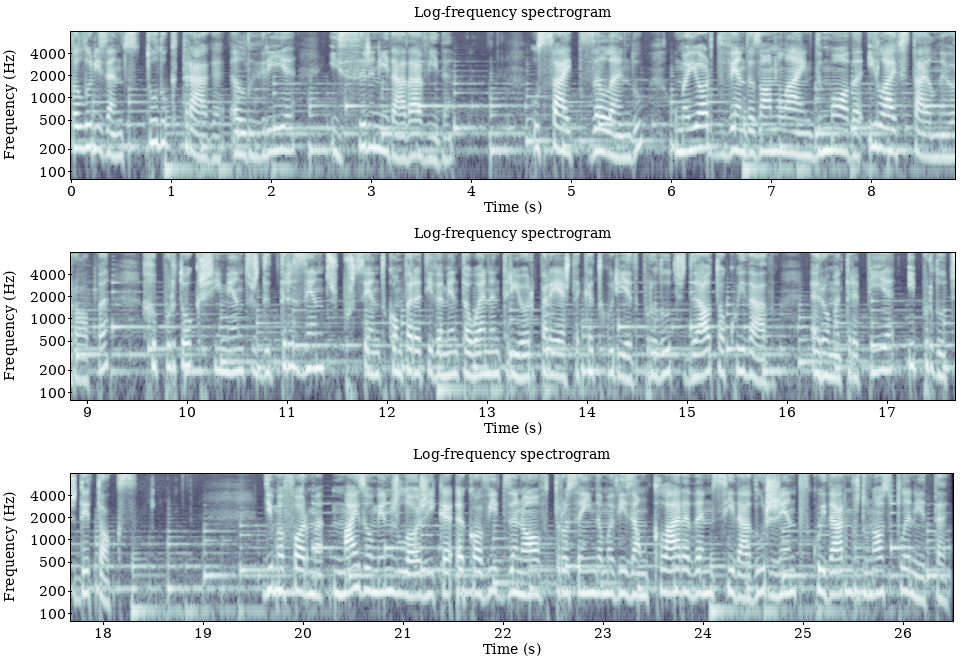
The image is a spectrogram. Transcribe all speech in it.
valorizando-se tudo o que traga alegria e serenidade à vida. O site Zalando, o maior de vendas online de moda e lifestyle na Europa, reportou crescimentos de 300% comparativamente ao ano anterior para esta categoria de produtos de autocuidado, aromaterapia e produtos detox. De uma forma mais ou menos lógica, a Covid-19 trouxe ainda uma visão clara da necessidade urgente de cuidarmos do nosso planeta.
